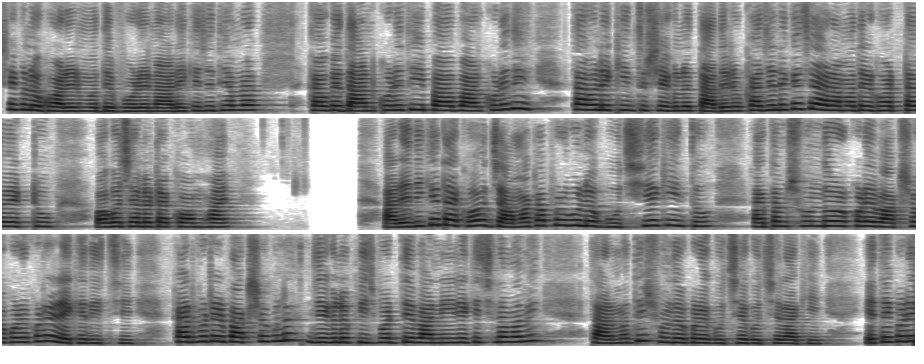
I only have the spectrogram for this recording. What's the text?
সেগুলো ঘরের মধ্যে ভরে না রেখে যদি আমরা কাউকে দান করে দিই বা বার করে দিই, তাহলে কিন্তু সেগুলো তাদেরও কাজে লেগে যায় আর আমাদের ঘরটাও একটু অগোছালোটা কম হয়। আর এদিকে দেখো জামা কাপড়গুলো গুছিয়ে কিন্তু একদম সুন্দর করে বাক্স করে করে রেখে দিচ্ছি। কার্ডবোর্ডের বাক্সগুলো, যেগুলো পিচবোর্ড দিয়ে বানিয়ে রেখেছিলাম আমি, তার মধ্যেই সুন্দর করে গুছিয়ে গুছিয়ে রাখি। এতে করে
